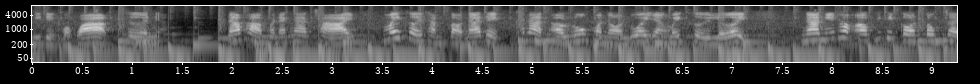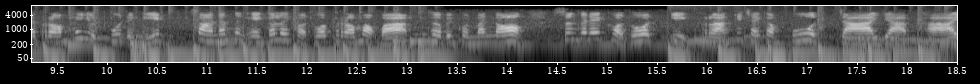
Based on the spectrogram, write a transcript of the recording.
มีเด็กบอกว่า เธอเนี่ยหน้าผากพนักงานชาย ไม่เคยทำต่อหน้าเด็ก ขนาดเอาลูกมานอนด้วยยังไม่เคยเลย งานนี้ทำเอาพิธีกรตกใจพร้อมให้หยุดพูดอย่างนี้สาวน้ำหนึ่งเองก็เลยขอโทษพร้อมบอกว่า เธอเป็นคนบ้านนอก ซึ่งก็ได้ขอโทษอีกครั้งที่ใช้คำพูดจาหยาบคาย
